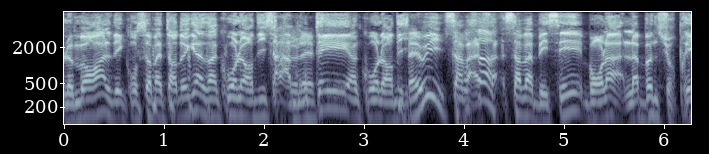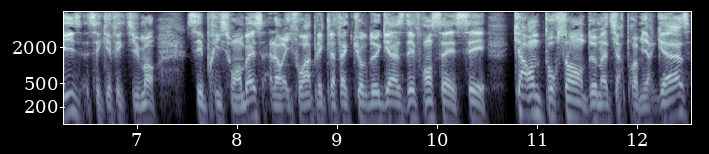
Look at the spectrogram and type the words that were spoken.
le moral des consommateurs de gaz. Un coup on leur dit ça va monter, un coup on leur dit Ben oui, ça va ça. ça. ça va baisser. Bon là, la bonne surprise, c'est qu'effectivement ces prix sont en baisse. Alors il faut rappeler que la facture de gaz des Français, c'est 40% de matières premières gaz,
